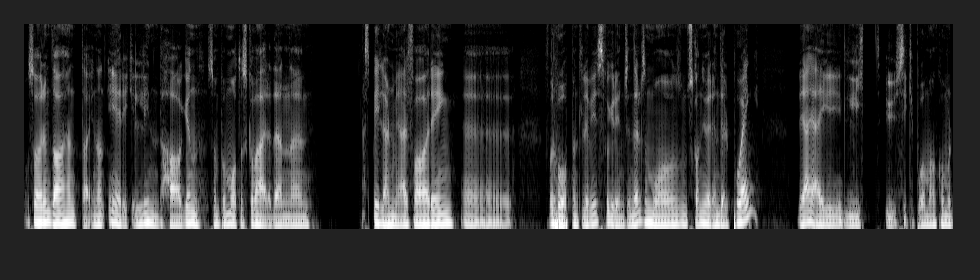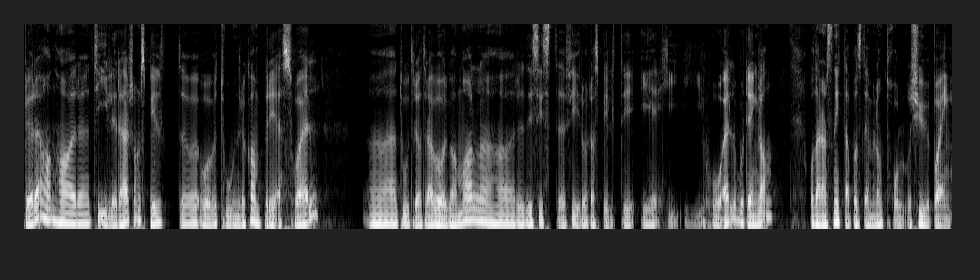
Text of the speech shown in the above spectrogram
Og så har de da henta inn han Erik Lindhagen, som på en måte skal være den eh, spilleren med erfaring. Eh, forhåpentligvis for Grüner sin del, så må, så skal gjøre en del poeng. Det er jeg litt usikker på om han kommer til å gjøre. Han har eh, Tidligere her så har han spilt eh, over 200 kamper i SHL. Eh, Er 32-33 år gammel. Har de siste fire åra spilt i EIHL borte i England. Og der har han snitta på et sted mellom 12 og 20 poeng.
